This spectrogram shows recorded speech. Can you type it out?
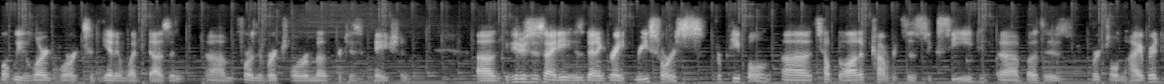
what we've learned works again and what doesn't um, for the virtual remote participation. Uh, the Computer Society has been a great resource for people. Uh, it's helped a lot of conferences succeed, uh, both as virtual and hybrid.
